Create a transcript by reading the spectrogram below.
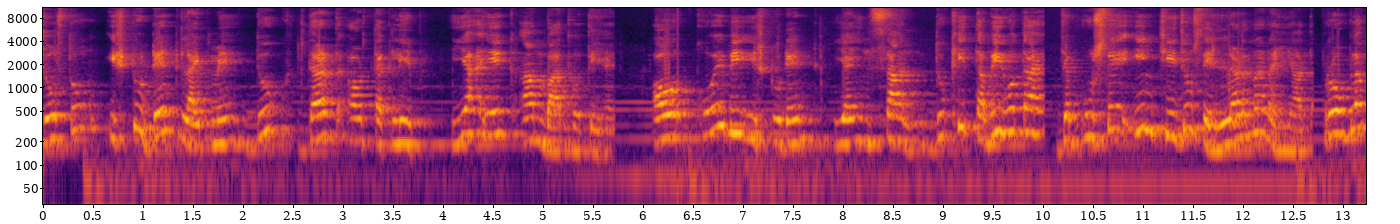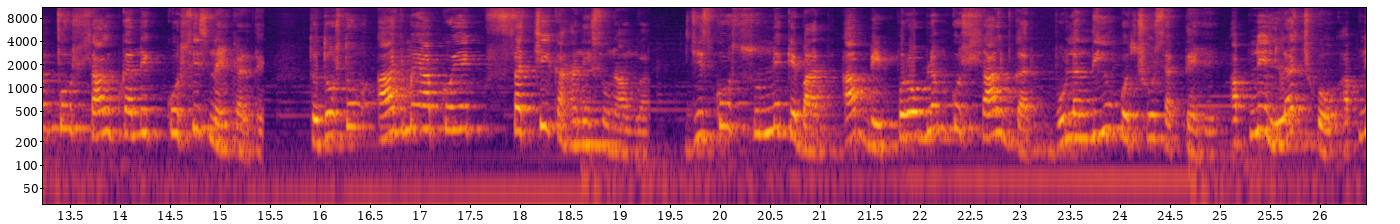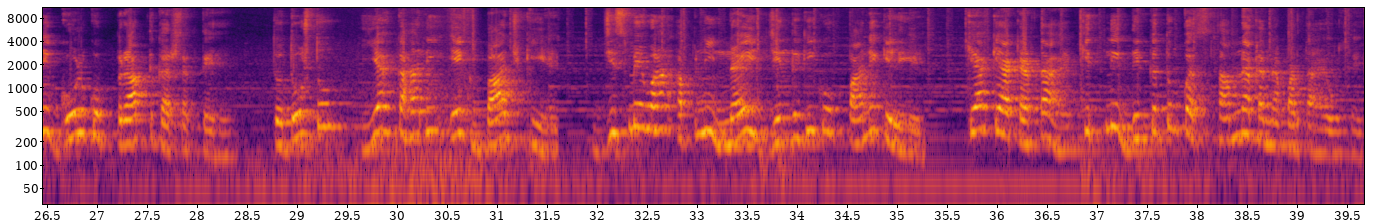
दोस्तों student life में दुख, दर्द और तकलीफ़, यह एक आम बात होती है। और कोई भी स्टूडेंट या इंसान दुखी तभी होता है जब उसे इन चीज़ों से लड़ना नहीं आता। प्रॉब्लम को सॉल्व करने की कोशिश नहीं करते। तो दोस्तों, आज मैं आपको एक सच्ची कहानी सुनाऊँगा, जिसको सुनने के बाद आप भी प्रॉब्लम को सॉल्व कर बुलंदियों को छू सकते हैं, अपने लक्ष्य को, अपने गोल को प्राप्त कर सकते हैं। तो दोस्तों, यह कहानी एक बाज की है, जिसमें वह अपनी नई ज़िंदगी को पाने के लिए क्या क्या करता है, कितनी दिक्कतों का सामना करना पड़ता है उसे,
